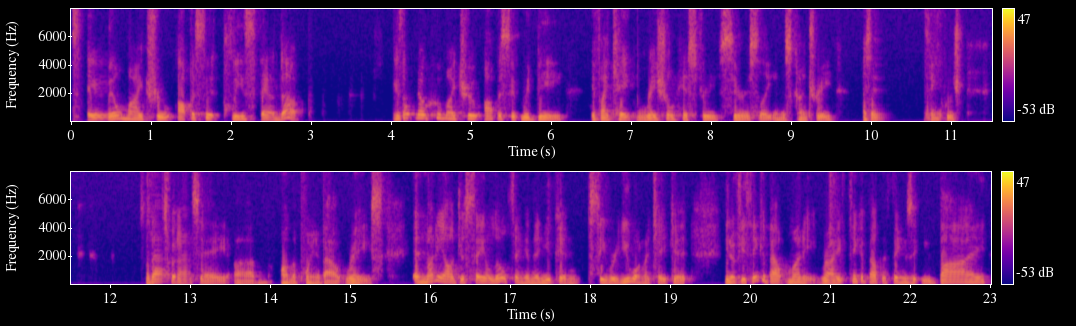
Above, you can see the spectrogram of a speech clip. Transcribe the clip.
say, will my true opposite please stand up? because I don't know who my true opposite would be if I take racial history seriously in this country, as I think we should. So that's what I say um, on the point about race. And money, I'll just say a little thing and then you can see where you want to take it. You know, if you think about money, right, think about the things that you buy,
